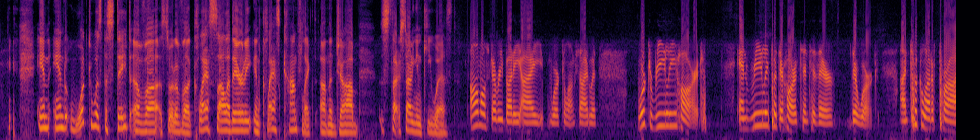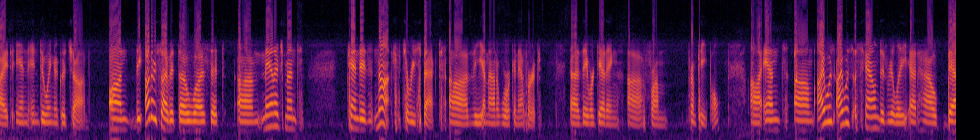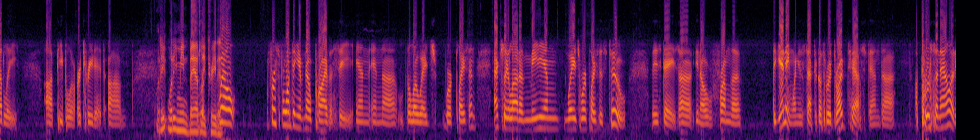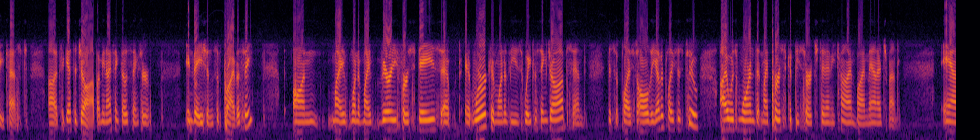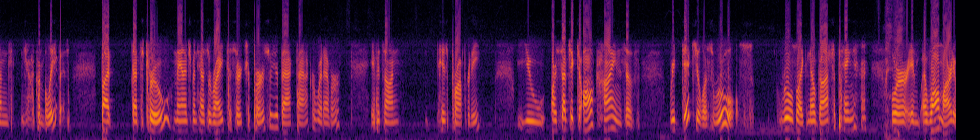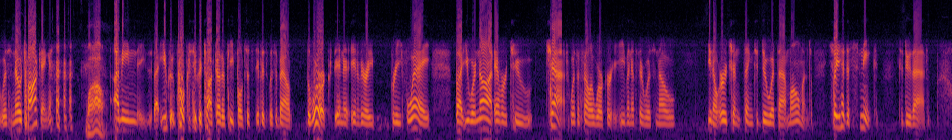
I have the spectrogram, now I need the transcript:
And and what was the state of uh, sort of uh, class solidarity and class conflict on the job, start, starting in Key West? almost everybody I worked alongside with worked really hard and really put their hearts into their their work and took a lot of pride in in doing a good job. On the other side of it, though, was that um, management tended not to respect uh, the amount of work and effort uh, they were getting uh, from from people. Uh, and um, I was I was astounded really at how badly uh, people are treated. Um, What do you, what do you mean badly treated? well, first for one thing, you have no privacy in in uh, the low wage workplace, and actually a lot of medium wage workplaces too these days. Uh, you know, from the beginning when you have to go through a drug test and uh, a personality test uh, to get the job. I mean, I think those things are invasions of privacy. On my one of my very first days at at work and one of these waitressing jobs, and this applies to all the other places too. I was warned that my purse could be searched at any time by management, and you know, I couldn't believe it. But that's true. Management has a right to search your purse or your backpack or whatever if it's on his property. You are subject to all kinds of ridiculous rules. Rules like no gossiping, or in at Walmart it was no talking. wow. I mean, you could, of course, you could talk to other people just if it was about the work in a, in a very brief way, but you were not ever to chat with a fellow worker, even if there was no, you know, urgent thing to do at that moment. So you had to sneak to do that,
